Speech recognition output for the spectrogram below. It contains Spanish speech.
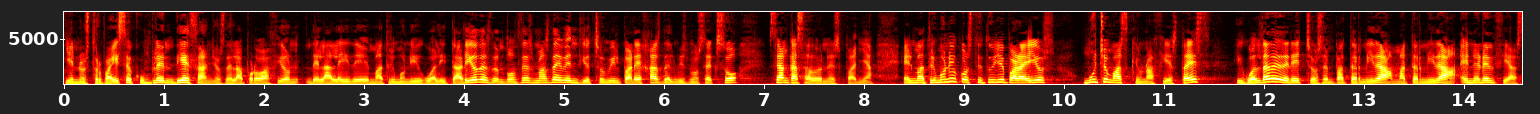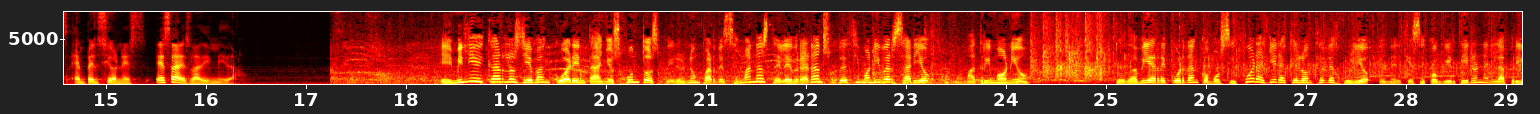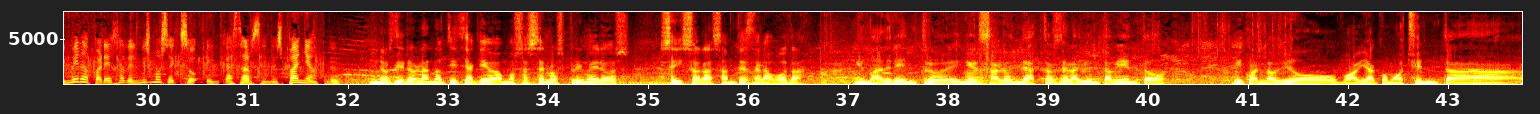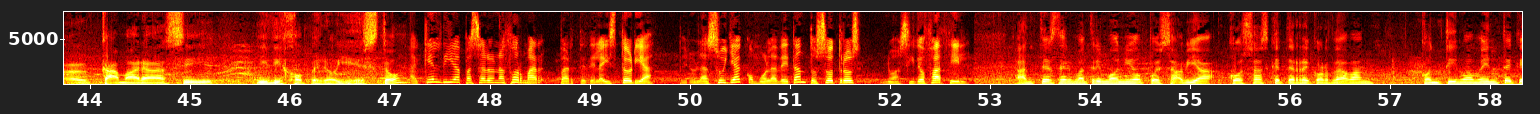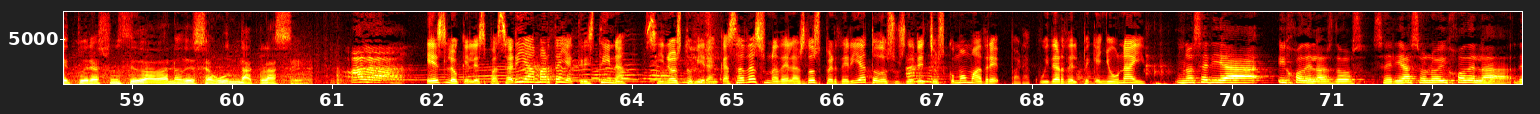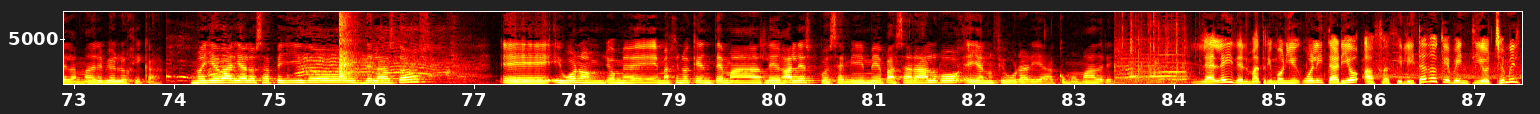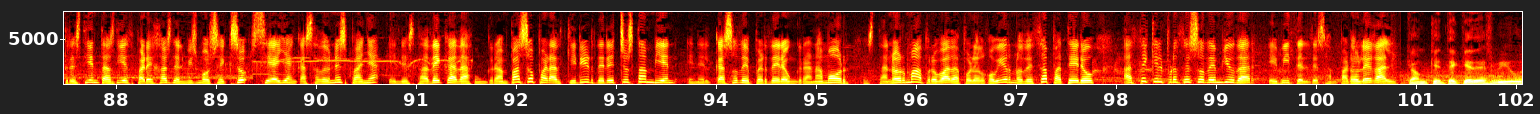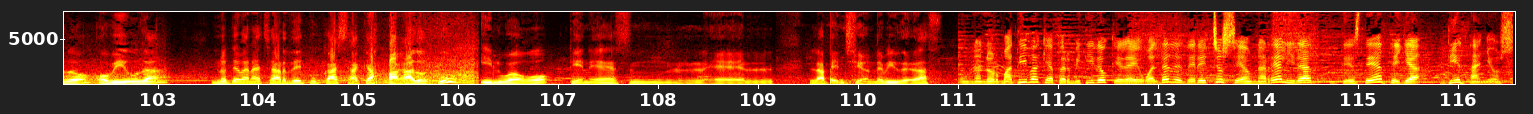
Y en nuestro país se cumplen 10 años de la aprobación de la ley de matrimonio igualitario. Desde entonces, más de 28.000 parejas del mismo sexo se han casado en España. El matrimonio constituye para ellos mucho más que una fiesta. Es igualdad de derechos en paternidad, maternidad, en herencias, en pensiones. Esa es la dignidad. Emilio y Carlos llevan 40 años juntos, pero en un par de semanas celebrarán su décimo aniversario como matrimonio. Todavía recuerdan como si fuera ayer aquel 11 de julio en el que se convirtieron en la primera pareja del mismo sexo en casarse en España. Nos dieron la noticia que íbamos a ser los primeros seis horas antes de la boda. Mi madre entró en el salón de actos del ayuntamiento y cuando vio había como 80 cámaras y, y dijo, pero ¿y esto? Aquel día pasaron a formar parte de la historia, pero la suya, como la de tantos otros, no ha sido fácil. Antes del matrimonio, pues había cosas que te recordaban continuamente que tú eras un ciudadano de segunda clase. Es lo que les pasaría a Marta y a Cristina. Si no estuvieran casadas, una de las dos perdería todos sus derechos como madre para cuidar del pequeño Unai. No sería hijo de las dos, sería solo hijo de la, de la madre biológica. No llevaría los apellidos de las dos eh, y bueno, yo me imagino que en temas legales, pues si a mí me pasara algo, ella no figuraría como madre. La ley del matrimonio igualitario ha facilitado que 28.310 parejas del mismo sexo se hayan casado en España en esta década. Un gran paso para adquirir derechos también en el caso de perder a un gran amor. Esta norma, aprobada por el gobierno de Zapatero, hace que el proceso de enviudar evite el desamparo legal. Que aunque te quedes viudo o viuda, no te van a echar de tu casa que has pagado tú y luego tienes mm, el, la pensión de viudedad. Una normativa que ha permitido que la igualdad de derechos sea una realidad desde hace ya 10 años.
